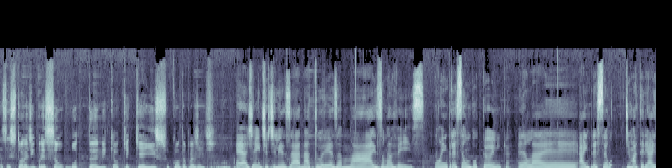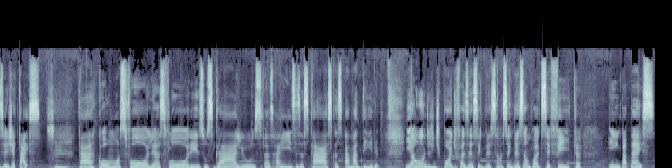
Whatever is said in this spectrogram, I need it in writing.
essa história de impressão botânica, o que, que é isso? Conta pra gente. É a gente utilizar a natureza mais uma vez. Então a impressão botânica, ela é a impressão de materiais vegetais, Sim. tá? Como as folhas, flores, os galhos, as raízes, as cascas, a madeira. E aonde a gente pode fazer essa impressão? Essa impressão pode ser feita em papéis,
